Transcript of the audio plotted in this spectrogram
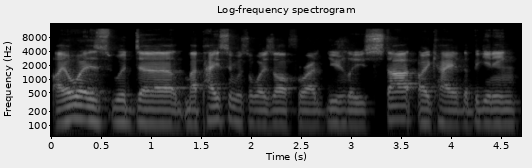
I always would. Uh, my pacing was always off, where I'd usually start okay at the beginning,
